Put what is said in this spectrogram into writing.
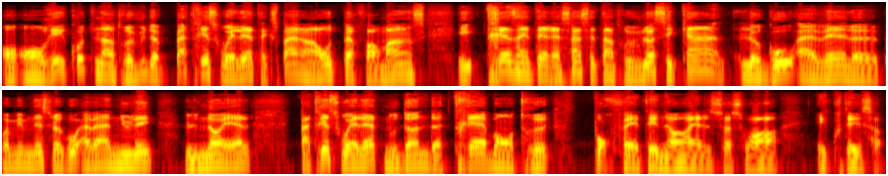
on, on, réécoute une entrevue de Patrice Ouellette, expert en haute performance et très intéressant cette entrevue là, c'est quand Legault avait le premier ministre Legault avait annulé le Noël. Patrice Ouellette nous donne de très bons trucs pour fêter Noël ce soir. Écoutez ça.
